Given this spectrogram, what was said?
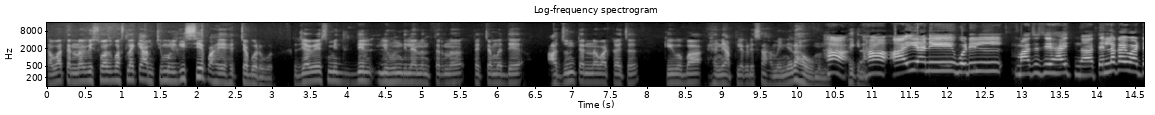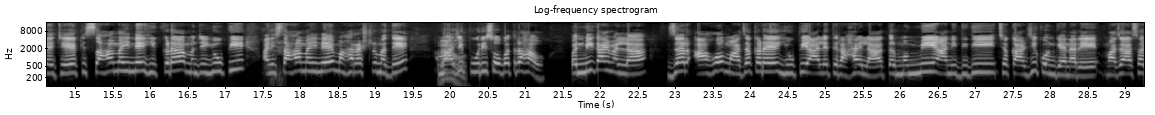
तेव्हा त्यांना विश्वास बसला की आमची मुलगी सेफ आहे ह्याच्याबरोबर तर ज्यावेळेस मी दिल लिहून दिल्यानंतरनं त्याच्यामध्ये अजून त्यांना वाटायचं की बाबा ह्याने आपल्याकडे सहा महिने राहावं म्हणून हा है की नाही? हा आई आणि वडील माझे जे आहेत ना त्यांना काय वाटायचे की सहा महिने इकडं म्हणजे युपी आणि सहा महिने महाराष्ट्रमध्ये माझी राहावं. पुरी सोबत राहावं पण मी काय म्हणलं जर आहो माझ्याकडे युपी आले ते राहायला तर मम्मी आणि दिदीची काळजी कोण घेणार आहे माझ्या असं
